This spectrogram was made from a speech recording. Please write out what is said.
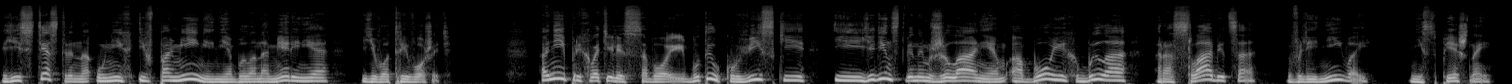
Естественно, у них и в помине не было намерения его тревожить. Они прихватили с собой бутылку виски, и единственным желанием обоих было расслабиться в ленивой, неспешной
